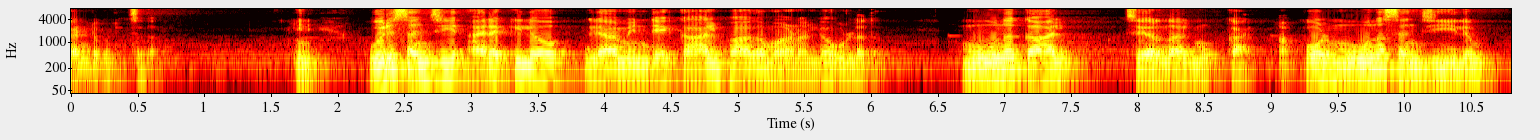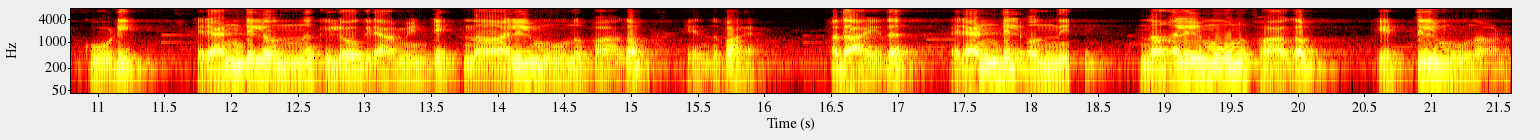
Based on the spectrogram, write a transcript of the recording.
കണ്ടുപിടിച്ചത്. ഇനി ഒരു സഞ്ചി അര കിലോഗ്രാമിന്റെ കാൽ ഭാഗമാണല്ലോ ഉള്ളത്. മൂന്ന് കാൽ ചേർന്നാൽ മുക്കാൽ. അപ്പോൾ മൂന്ന് സഞ്ചിയിലും കൂടി രണ്ടിൽ ഒന്ന് കിലോഗ്രാമിന്റെ നാലിൽ മൂന്ന് ഭാഗം എന്ന് പറയാം. അതായത് രണ്ടിൽ ഒന്നിന് നാലിൽ മൂന്ന് ഭാഗം എട്ടിൽ മൂന്നാണ്.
